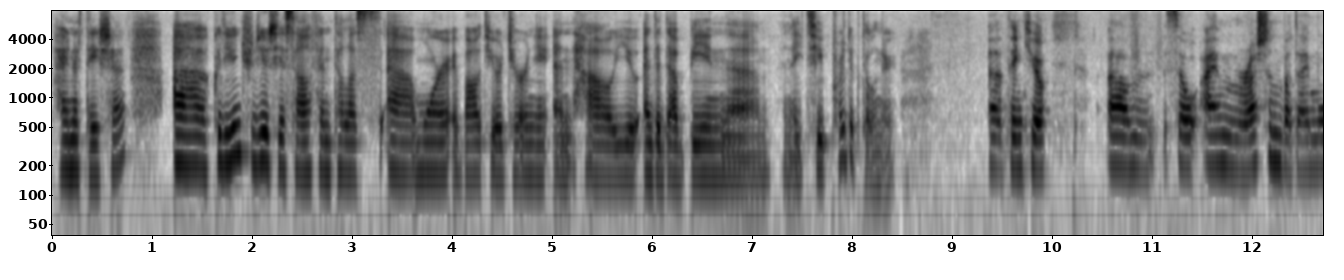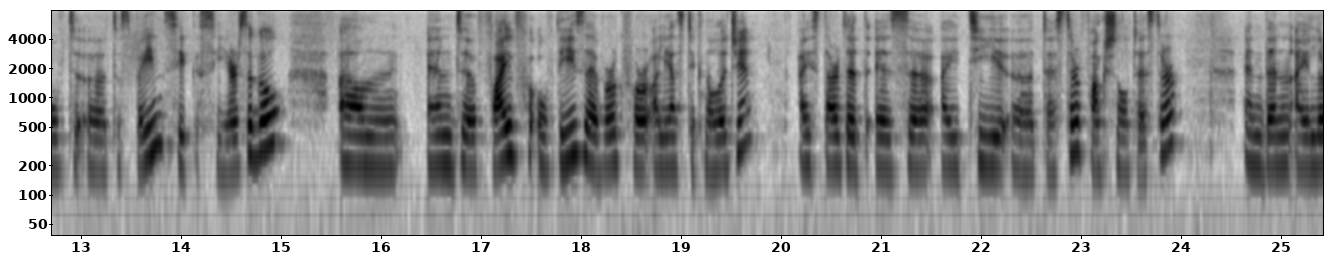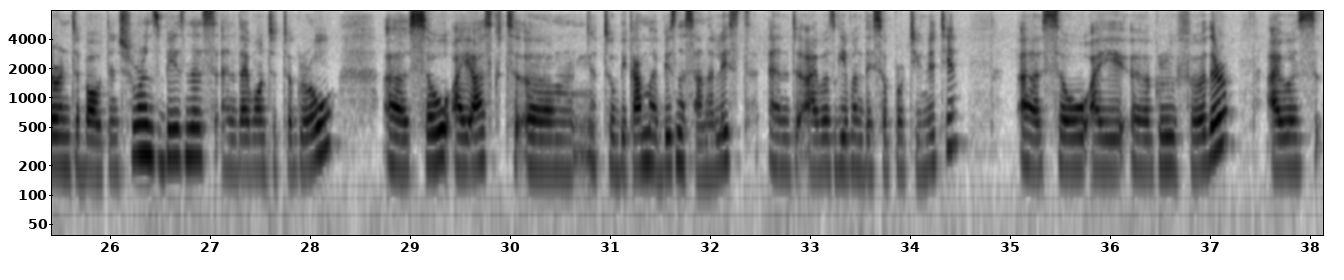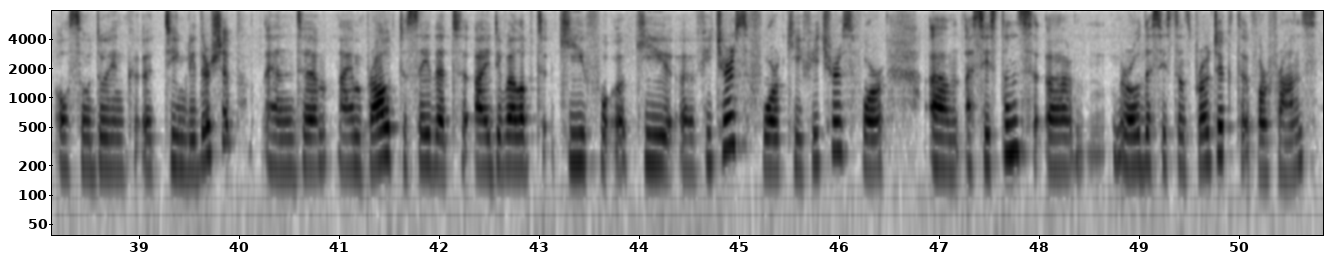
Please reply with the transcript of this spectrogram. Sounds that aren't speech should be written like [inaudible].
Hi, Anastasia. Uh, could you introduce yourself and tell us uh, more about your journey and how you ended up being um, an IT product owner? Uh, thank you. Um, so I'm Russian, but I moved uh, to Spain six years ago. Um, and uh, five of these I work for Allianz Technology. I started as IT uh, tester, functional tester. And then I learned about insurance business and I wanted to grow. Uh, so I asked um, to become a business analyst, and I was given this opportunity. Uh, so I uh, grew further. I was also doing team leadership, and um, I am proud to say that I developed key uh, key uh, features, four key features for um, assistance, road assistance project for France.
